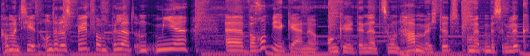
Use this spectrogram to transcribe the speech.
kommentiert unter das Bild von Pillard und mir, äh, warum ihr gerne Onkel der Nation haben möchtet. Und mit ein bisschen Glück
